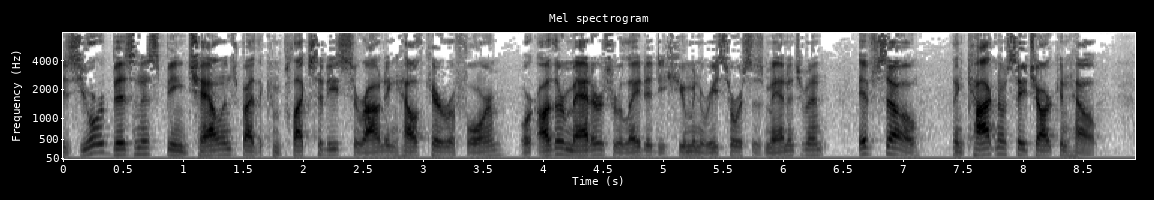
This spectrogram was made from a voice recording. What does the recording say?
Is your business being challenged by the complexities surrounding healthcare reform or other matters related to human resources management? If so, then Cognos HR can help.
